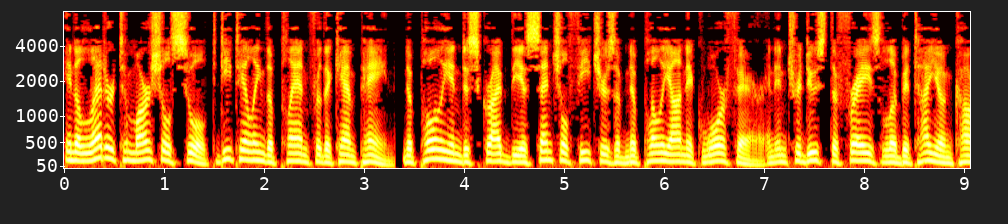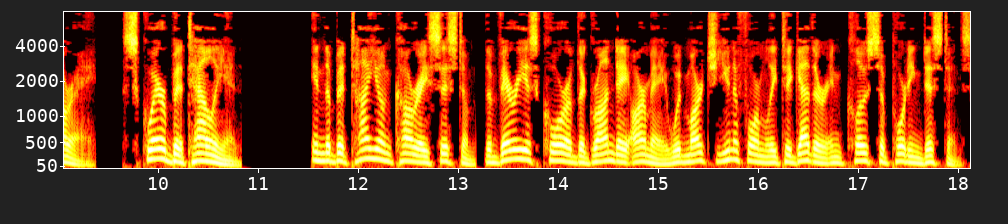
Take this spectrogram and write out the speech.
In a letter to Marshal Soult detailing the plan for the campaign, Napoleon described the essential features of Napoleonic warfare and introduced the phrase Le bataillon carré square battalion". In the bataillon carré system, the various corps of the Grande Armée would march uniformly together in close supporting distance.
